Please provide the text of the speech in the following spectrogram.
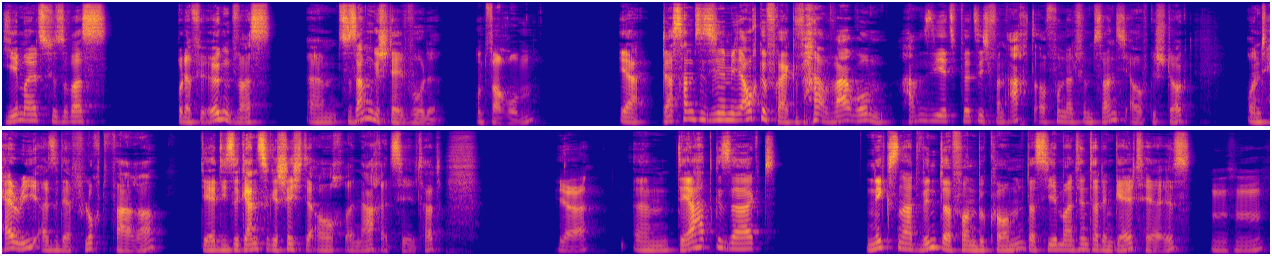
jemals für sowas oder für irgendwas ähm, zusammengestellt wurde. Und warum? Ja, das haben sie sich nämlich auch gefragt. Wa- Warum haben sie jetzt plötzlich von 8 auf 125 aufgestockt? Und Harry, also der Fluchtfahrer, der diese ganze Geschichte auch äh, nacherzählt hat, Ja. ähm, der hat gesagt, Nixon hat Wind davon bekommen, dass jemand hinter dem Geld her ist. Mhm.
